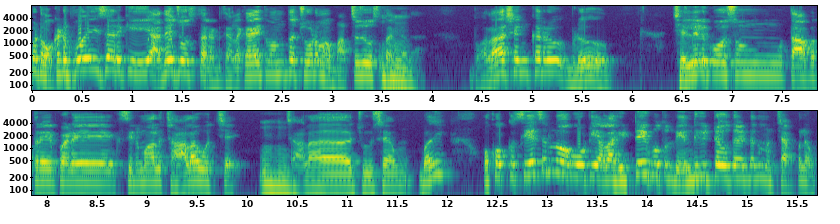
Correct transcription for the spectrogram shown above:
బట్ ఒకటి పోయేసరికి అదే చూస్తారు. అంటే తెల్లకాయతం అంతా చూడము? మచ్చ చూస్తాం కదా. బొలాశంకర్ ఇప్పుడు చెల్లెల కోసం తాపత్రయపడే సినిమాలు చాలా వచ్చాయి. చాలా చూసాము. మరి ఒక్కొక్క సీజన్లో ఒక్కొక్కటి అలా హిట్ అయిపోతుంటే ఎందుకు హిట్ అవుతాయంటే మనం చెప్పలేము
